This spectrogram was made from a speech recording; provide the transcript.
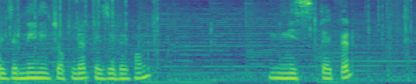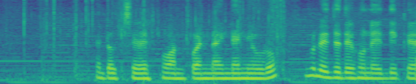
এই যে মিনি চকলেট এই যে দেখুন মিনি টাইপের এটা হচ্ছে one point nine nine euro এবার এই যে দেখুন, এইদিকে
